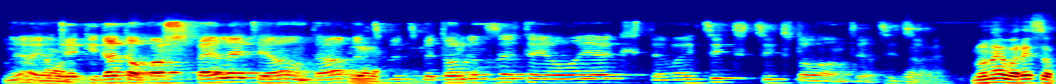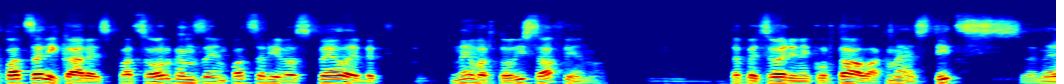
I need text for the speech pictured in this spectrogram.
Nu, jā, jau čeki gatavi paši spēlēt, jā, un tā, bet, Jā. bet, bet organizēt te jau vajag, te vajag citu, citu talantu. Jā, citu Jā. Nu, nevar es jau pats arī kādreiz pats organizēju, pats arī vēl spēlēju, bet nevar to visu apvienot. Tāpēc arī nekur tālāk neesmu ticis, ne,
